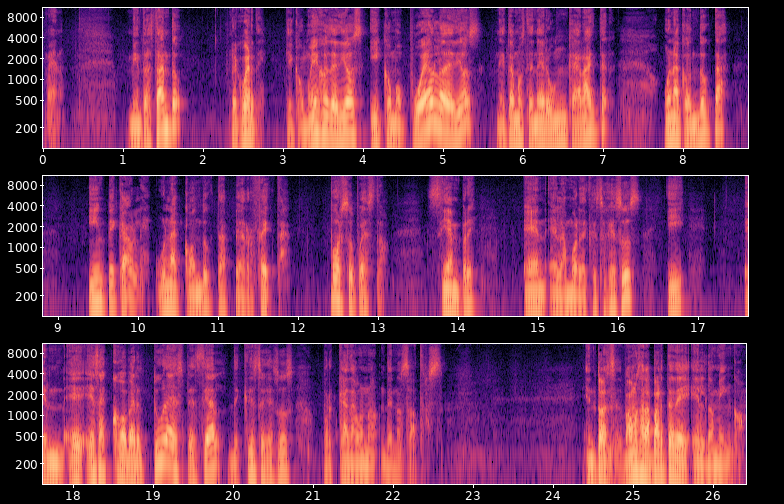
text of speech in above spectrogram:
Bueno, mientras tanto, recuerde que como hijos de Dios y como pueblo de Dios necesitamos tener un carácter, una conducta impecable, una conducta perfecta. Por supuesto, siempre en el amor de Cristo Jesús y en eh, esa cobertura especial de Cristo Jesús por cada uno de nosotros. Entonces, vamos a la parte del el domingo.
